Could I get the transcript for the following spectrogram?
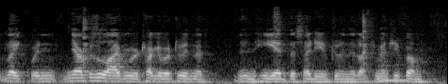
like when Yao was alive, and we were talking about doing that, and he had this idea of doing the documentary mm-hmm. film, and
